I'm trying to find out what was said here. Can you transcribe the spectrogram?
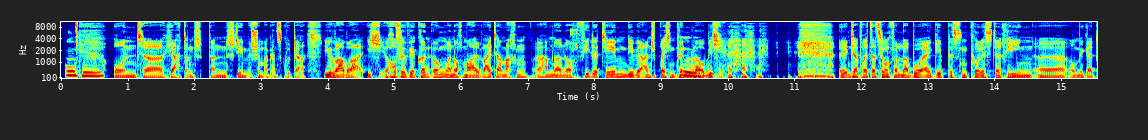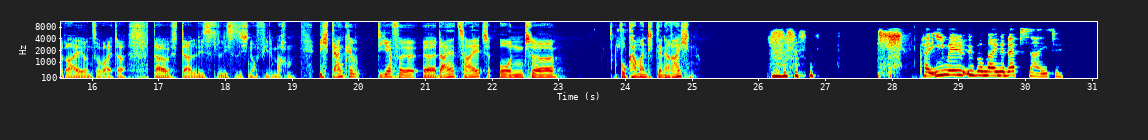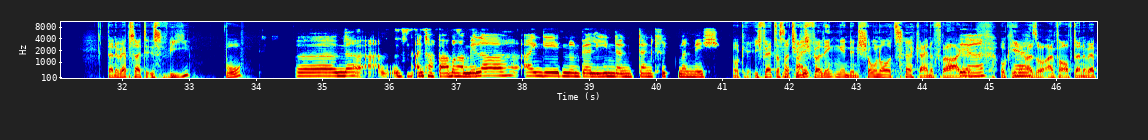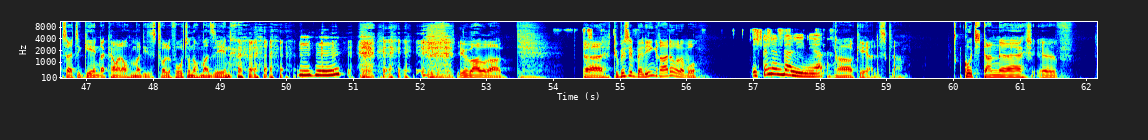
Mhm. Und äh, ja, dann, dann stehen wir schon mal ganz gut da. Liebe Barbara, ich hoffe, wir können irgendwann noch mal weitermachen. Wir haben da noch viele Themen, die wir ansprechen können, mhm. glaube ich. Interpretation von Laborergebnissen, Cholesterin, äh, Omega-3 und so weiter. Da, da ließ, ließe sich noch viel machen. Ich danke dir für äh, deine Zeit und äh, wo kann man dich denn erreichen? per E-Mail über meine Webseite. Deine Webseite ist wie? Wo? Ähm, einfach Barbara Miller eingeben und Berlin, dann, dann kriegt man mich. Okay, ich werde das natürlich verlinken in den Show Notes, keine Frage. Ja, okay, ja. also einfach auf deine Webseite gehen, da kann man auch mal dieses tolle Foto nochmal sehen. Mhm. Liebe Barbara, äh, du bist in Berlin gerade oder wo? Ich bin in Berlin, ja. Ah, okay, alles klar. Gut, dann äh, äh,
